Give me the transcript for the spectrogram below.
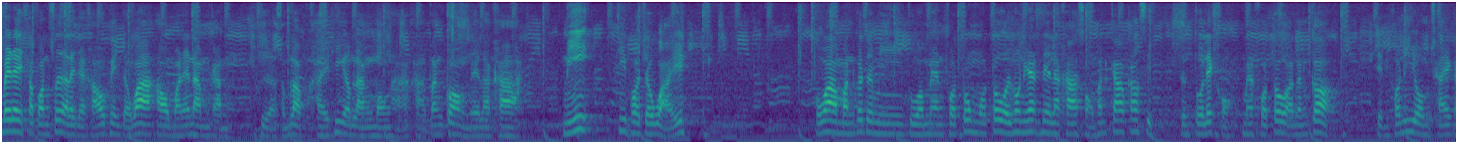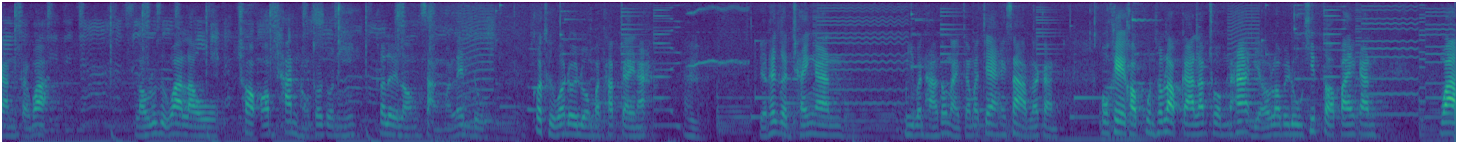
ไม่ได้สปอนเซอร์อะไรจากเขาเพียงแต่ว่าเอามาแนะนำกันเผื่อสำหรับใครที่กำลังมองหาขาตั้งกล้องในราคา นี้ที่พอจะไหว เพราะว่ามันก็จะมีตัว Man Photo Moto พวกนี้ในราคา 2,990 เป็นตัวเล็กของ Man Photo อันนั้นก็เห็นเขานิยมใช้กัน แต่ว่าเรารู้สึกว่าเราชอบออปชันของตัวตัวนี้ ก็เลยลองสั่งมาเล่นดู ก็ถือว่าโดยรวมประทับใจนะ เดี๋ยวถ้าเกิดใช้งานมีปัญหาตรงไหนจะมาแจ้งให้ทราบแล้วกัน โอเค ขอบคุณสำหรับการรับชมนะฮะ เดี๋ยวเราไปดูคลิปต่อไปกัน ว่า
